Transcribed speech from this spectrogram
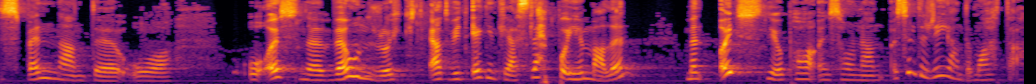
spennende og, og øsne vønrykt at vi egentlig har slipper i himmelen, men øsne på en sånn øsne riende maten.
